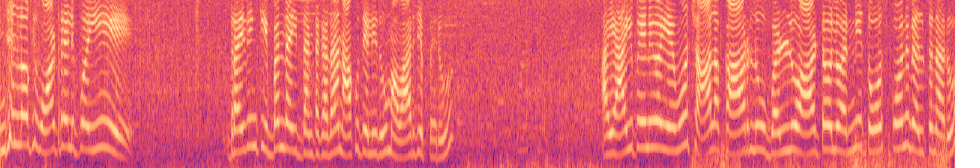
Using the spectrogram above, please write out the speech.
ఇంజిన్లోకి వాటర్ వెళ్ళిపోయి డ్రైవింగ్కి ఇబ్బంది అయ్యిద్దంట కదా నాకు తెలీదు మా వారు చెప్పారు. అవి ఆగిపోయినాయో ఏమో చాలా కార్లు బళ్ళు ఆటోలు అన్నీ తోసుకొని వెళ్తున్నారు.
